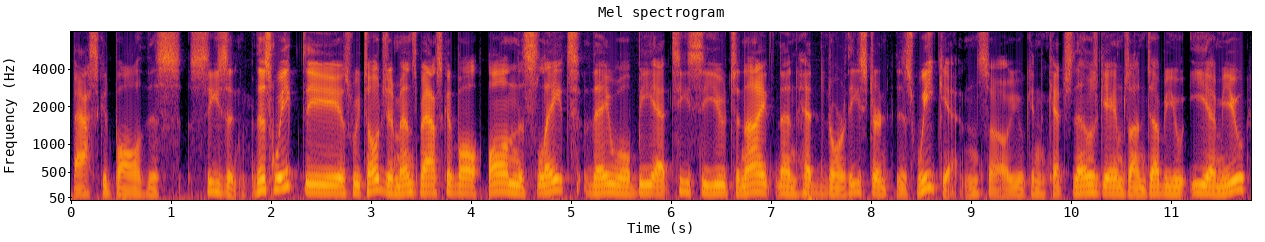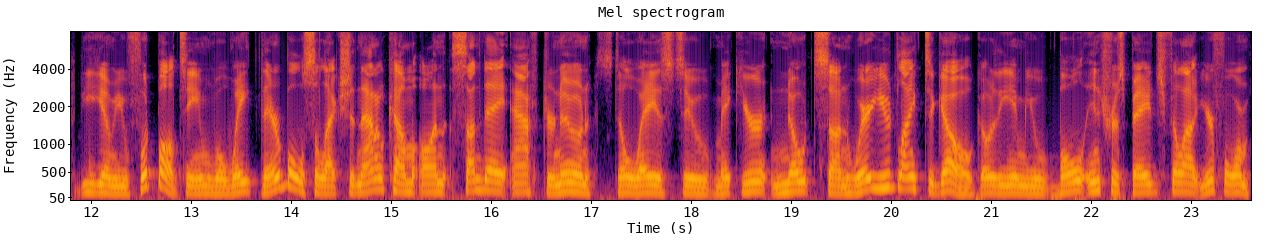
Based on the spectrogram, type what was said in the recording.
basketball this season. This week, the as we told you, men's basketball on the slate. They will be at TCU tonight, then head to Northeastern this weekend. So you can catch those games on WEMU. The EMU football team will wait their bowl selection. That'll come on Sunday afternoon. Still ways to make your notes on where you'd like to go. Go to the EMU bowl interest page, fill out your form,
